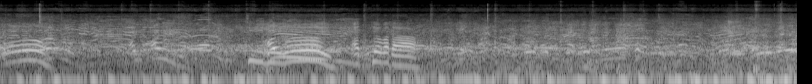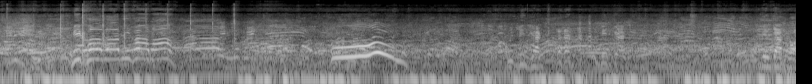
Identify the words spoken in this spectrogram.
โอ้จีดีเลยอัจเทวดา มีข้อบอมีข้อบอโอ้ยบินกันบินกันบินกันบ่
